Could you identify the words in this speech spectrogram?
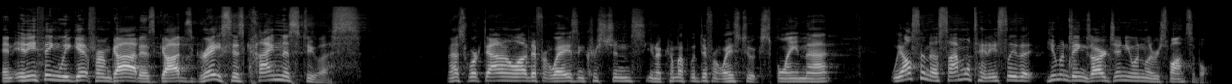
And anything we get from God is God's grace, His kindness to us. And that's worked out in a lot of different ways, and Christians, you know, come up with different ways to explain that. We also know simultaneously that human beings are genuinely responsible.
